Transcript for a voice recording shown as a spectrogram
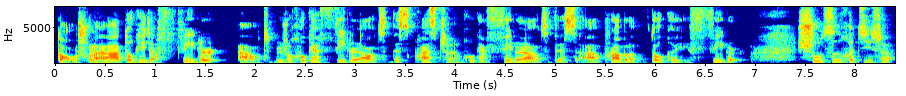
搞出来啊，都可以叫 figure out。比如说 Who can figure out this question？Who can figure out this 啊 problem？都可以 figure 数字和计算。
